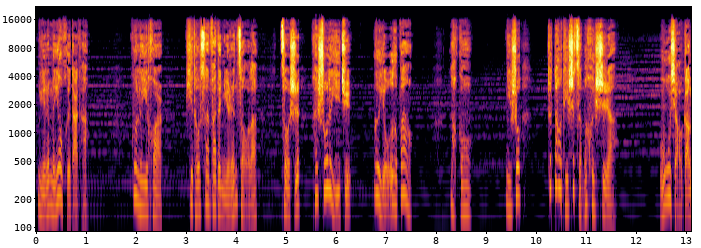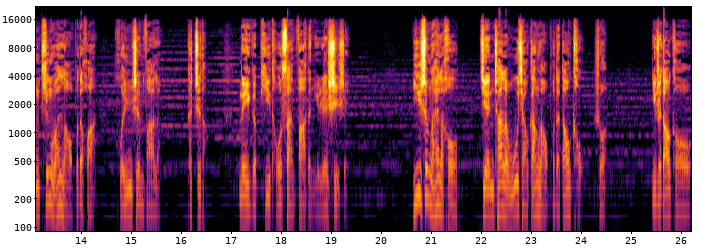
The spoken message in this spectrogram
女人没有回答他。过了一会儿，披头散发的女人走了，走时还说了一句：“恶有恶报。”老公，你说这到底是怎么回事啊？吴小刚听完老婆的话，浑身发冷，他知道那个披头散发的女人是谁。医生来了后，检查了吴小刚老婆的刀口，说：“你这刀口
